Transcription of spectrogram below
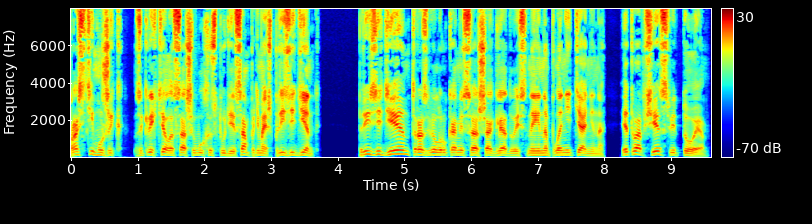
«Прости, мужик», — закряхтела Саша в ухо студии, «сам понимаешь, президент». «Президент», — развел руками Саша, оглядываясь на инопланетянина, «это вообще святое».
